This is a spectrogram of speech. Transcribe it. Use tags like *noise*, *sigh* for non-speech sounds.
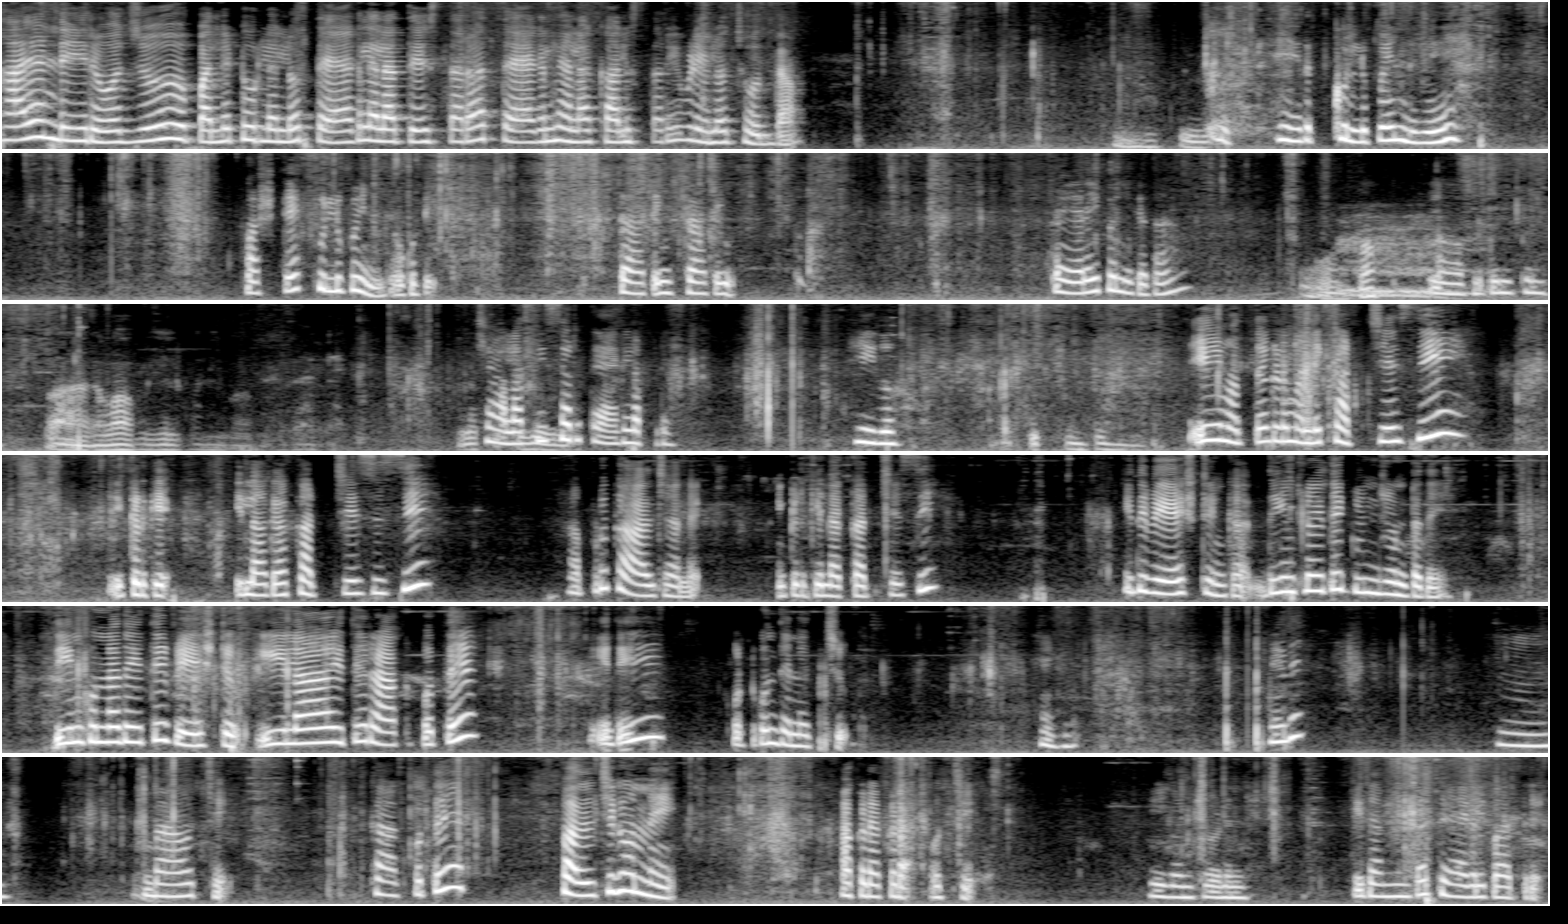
Hi అండి. ఈరోజు పల్లెటూర్లలో తేగలు ఎలా తీస్తారో తేగలను ఎలా కాలుస్తారో ఈ వీడియోలో చూద్దాం. ఏదో కుళ్ళిపోయింది ఇది. ఫస్టే కుళ్ళిపోయింది ఒకటి. స్టార్టింగ్ స్టార్టింగ్ తయారైపోయింది కదా. లోపలికి వెళ్ళిపోయింది. చాలా తీసారు తేగలు అప్పుడే. ఇగో. కూర్చుంటుంది ఈ మొత్తం ఇక్కడ మళ్ళీ కట్ చేసి ఇక్కడికి ఇలాగా కట్ చేసేసి అప్పుడు కాల్చాలి. ఇక్కడికి ఇలా కట్ చేసి ఇది వేస్ట్ ఇంకా. దీంట్లో అయితే గుంజు ఉంటుంది. దీనికి ఉన్నదైతే వేస్ట్. ఇలా అయితే రాకపోతే ఇది కొట్టుకుని తినచ్చు. *laughs* ఇది? బాగా వచ్చాయి. కాకపోతే పల్చగా ఉన్నాయి. అక్కడక్కడ వచ్చాయి ఇవన్నీ చూడండి. ఇదంతా తేగల పాత్రే.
